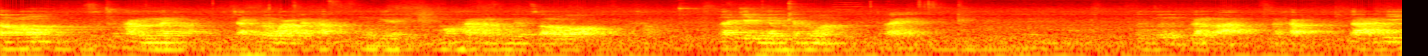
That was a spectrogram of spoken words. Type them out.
น้องทุกท่านนะครับ จากรางวัลนะครับโรงเรียนม .5 โรงเรียนสรวนะครับได้เก็บเงินจำนวนเท่าไหร่หนึ่งหมื่นพันบาทนะครับได้ที่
